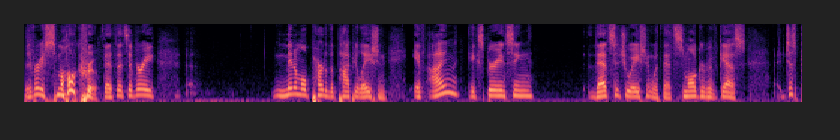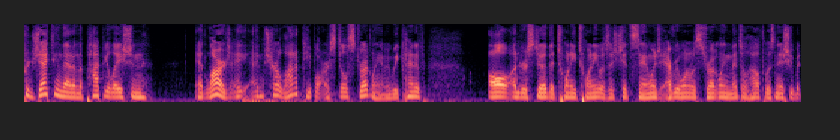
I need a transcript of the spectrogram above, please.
is a very small group. That that's a very minimal part of the population. If I'm experiencing that situation with that small group of guests, just projecting that on the population at large, I, I'm sure a lot of people are still struggling. I mean, we kind of all understood that 2020 was a shit sandwich. Everyone was struggling. Mental health was an issue, but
